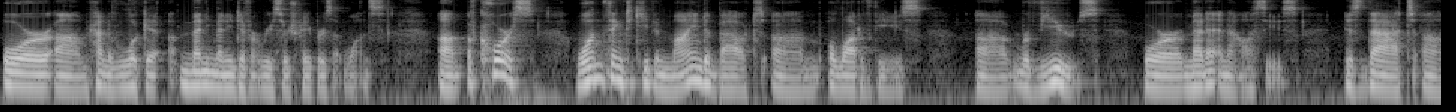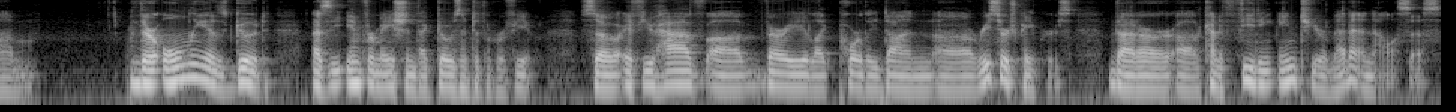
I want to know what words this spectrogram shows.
or um, kind of look at many many different research papers at once. Um, of course, one thing to keep in mind about um, a lot of these uh, reviews or meta analyses is that they're only as good as the information that goes into the review. So if you have uh, very like poorly done uh, research papers that are uh, kind of feeding into your meta analysis,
